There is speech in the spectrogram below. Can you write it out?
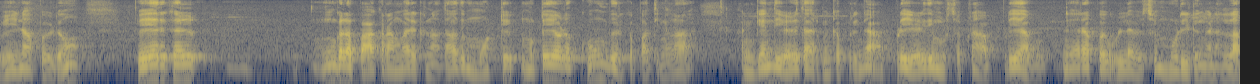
வீணாக போயிடும். பேர்கள் உங்களை பார்க்குற மாதிரி இருக்கணும். அதாவது முட்டை முட்டையோட கூம்பு இருக்குது பார்த்தீங்களா? அங்கேருந்து எழுத ஆரம்பிக்க போகிறீங்க அப்படியே எழுதி முடிச்சப்பறம் அப்படியே நேராக போய் உள்ளே வச்சு மூடிடுங்க நல்லா.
